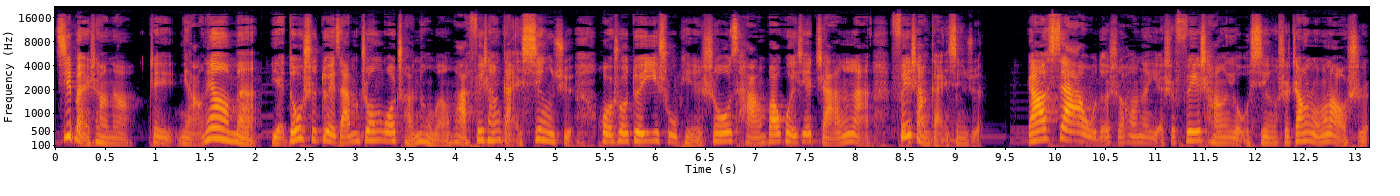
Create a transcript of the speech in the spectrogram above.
基本上呢，这娘娘们也都是对咱们中国传统文化非常感兴趣，或者说对艺术品收藏，包括一些展览非常感兴趣。然后下午的时候呢，也是非常有幸，是张荣老师。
